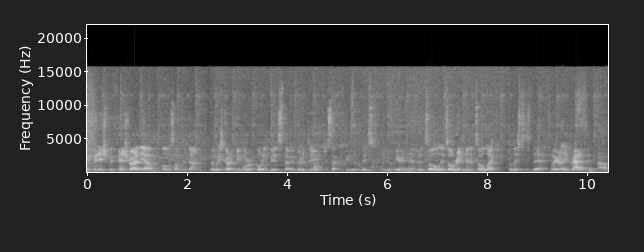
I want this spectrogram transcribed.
we finished. We finished writing the album. All the songs are done, but we just got a few more recording bits that we've got to do, just like a few little bits here and there. But it's all it's all written and it's all like the list is there. We're really proud of it. Um,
